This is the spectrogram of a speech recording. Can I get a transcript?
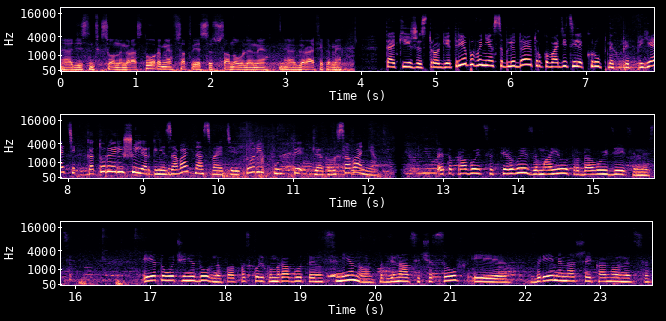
дезинфекционными растворами в соответствии с установленными графиками. Такие же строгие требования соблюдают руководители крупных предприятий, которые решили организовать на своей территории пункты для голосования. Это проводится впервые за мою трудовую деятельность. И это очень удобно, поскольку мы работаем в смену по 12 часов, и время наше экономится.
